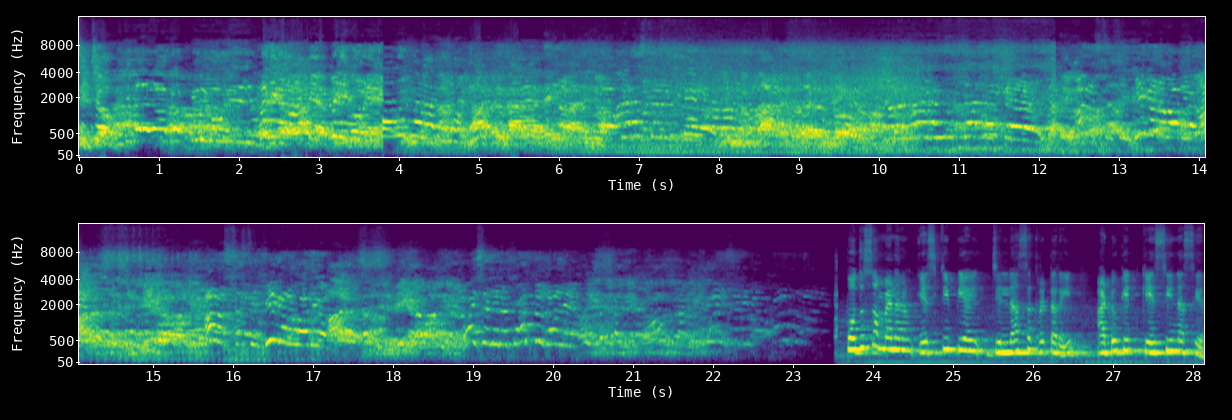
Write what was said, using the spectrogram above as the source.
Jesse Joe. പൊതുസമ്മേളനം എസ് ടി പി ഐ ജില്ലാ secretary advocate K C Nazeer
